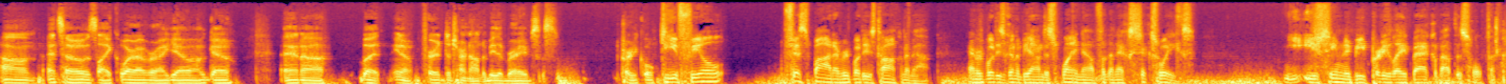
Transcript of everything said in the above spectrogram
um, and so it was like wherever I go, I'll go. And uh, but you know, for it to turn out to be the Braves is pretty cool. Do you feel fifth spot? Everybody's talking about. Everybody's going to be on display now for the next six weeks you, you, seem to be pretty laid back about this whole thing.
